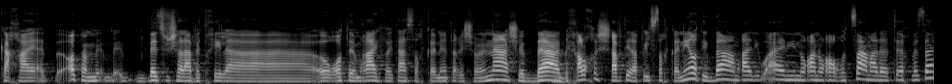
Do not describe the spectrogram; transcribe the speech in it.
ככה, עוד פעם, באיזשהו שלב התחילה רותם רייף, הייתה השחקנית הראשונה, שבאה, בכלל לא חשבתי להפעיל שחקניות, היא באה, אמרה לי, וואי, אני נורא נורא רוצה, מה דעתך וזה.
